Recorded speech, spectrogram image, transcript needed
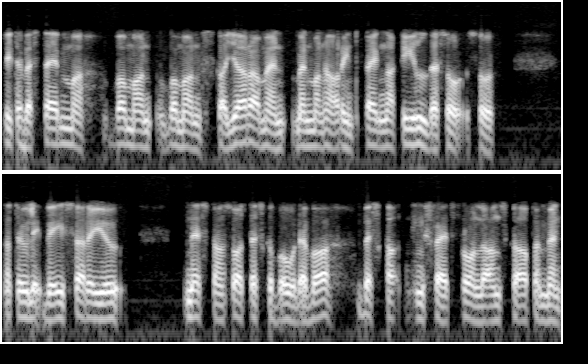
lite bestämma vad man, vad man ska göra men, men man har inte pengar till det så, så naturligtvis är det ju nästan så att det ska borde vara beskattningsrätt från landskapen men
